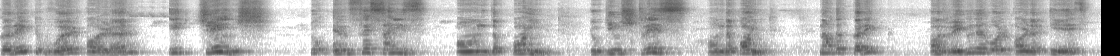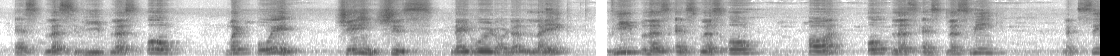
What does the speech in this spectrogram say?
correct word order is changed to emphasize on the point, to give stress on the point. Now the correct or regular word order is S plus V plus O. But poet changes that word order like V plus S plus O और O plus S plus V let's see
